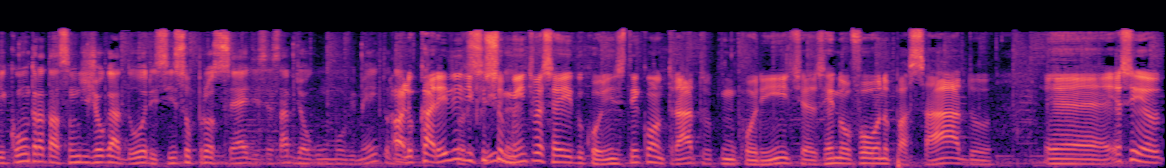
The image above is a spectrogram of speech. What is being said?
e contratação de jogadores. Se isso procede, você sabe de algum movimento? Olha, o Carilli torcida? dificilmente vai sair do Corinthians, tem contrato com o Corinthians, renovou ano passado. É, assim, eu,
